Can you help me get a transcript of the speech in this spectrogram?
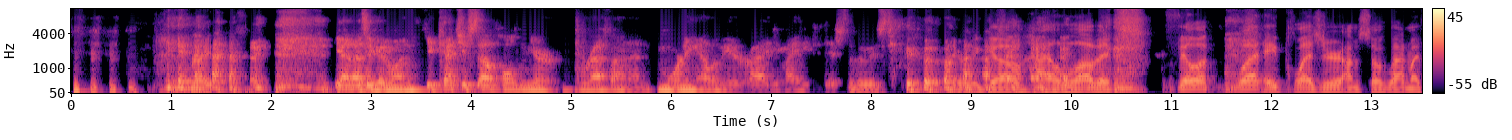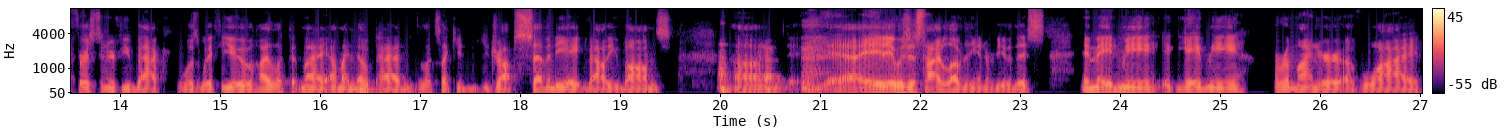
right? yeah, that's a good one. If you catch yourself holding your breath on a morning elevator ride, you might need to ditch the booze too. there we go. I love it. Phillip, what a pleasure. I'm so glad my first interview back was with you. I looked at my on my notepad. It looks like you you dropped 78 value bombs. Um, yeah, it, it was just I loved the interview. This it made me it gave me a reminder of why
